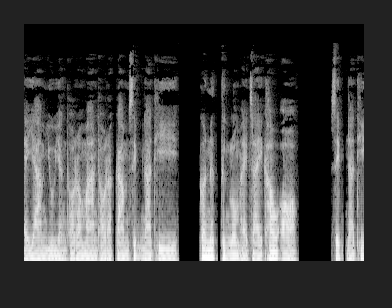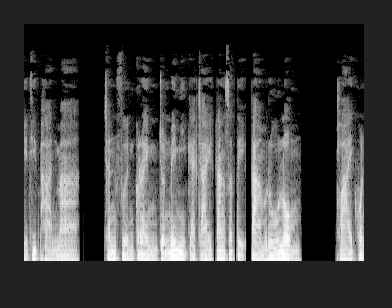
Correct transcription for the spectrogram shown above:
ยายามอยู่อย่างทรมานทรกรรมสิบนาที ก็นึกถึงลมหายใจเข้าออกสิบนาทีที่ผ่านมา ฉันฝืนเกรงจนไม่มีแก่ใจตั้งสติตามรู้ลม คล้ายคน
